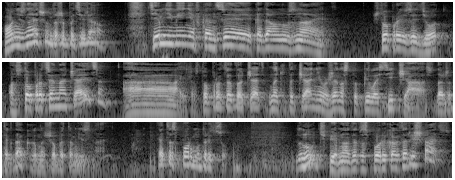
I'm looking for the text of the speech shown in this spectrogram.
он не знает, что он даже потерял. Тем не менее, в конце, когда он узнает, что произойдет, он стопроцентно отчается? А, если стопроцентно отчается, значит, отчаяние уже наступило сейчас, даже тогда, когда он еще об этом не знает. Это спор мудрецов. Ну, теперь надо это споры как-то решать.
